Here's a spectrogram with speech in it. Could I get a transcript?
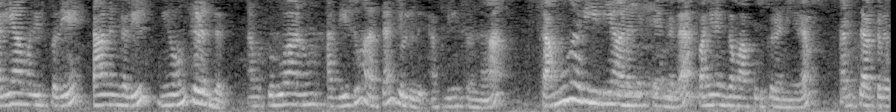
அறியாமல் இருப்பதே தானங்களில் மிகவும் சிறந்தது. நம்ம குருவானும் ஹதீஸும் அதைத்தான் சொல்லுது. அப்படின்னு சொன்னா சமூக ரீதியான விஷயங்களை பகிரங்கமா கொடுக்கிற நேரம் அனிதாக்களை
